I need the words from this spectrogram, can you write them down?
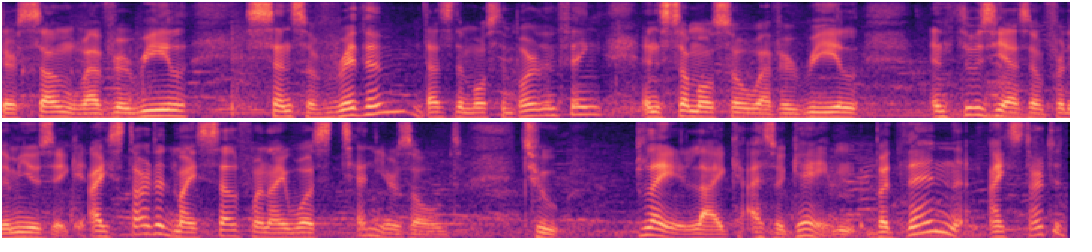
There's some who have a real sense of rhythm, that's the most important thing, and some also who have a real enthusiasm for the music. I started myself when I was 10 years old to play like as a game, but then I started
